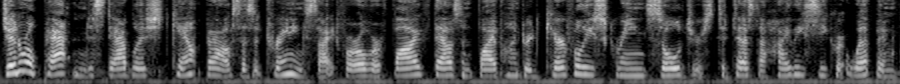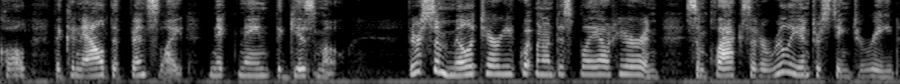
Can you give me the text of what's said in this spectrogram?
General Patton established Camp Bouse as a training site for over 5,500 carefully screened soldiers to test a highly secret weapon called the Canal Defense Light, nicknamed the Gizmo. There's some military equipment on display out here and some plaques that are really interesting to read.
